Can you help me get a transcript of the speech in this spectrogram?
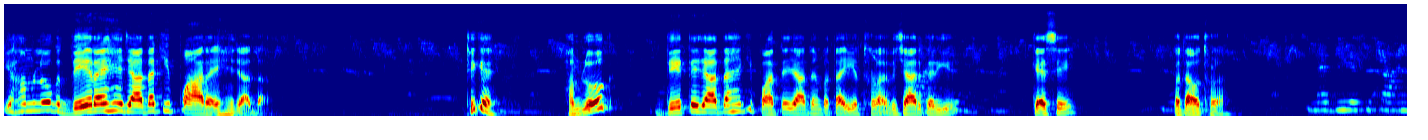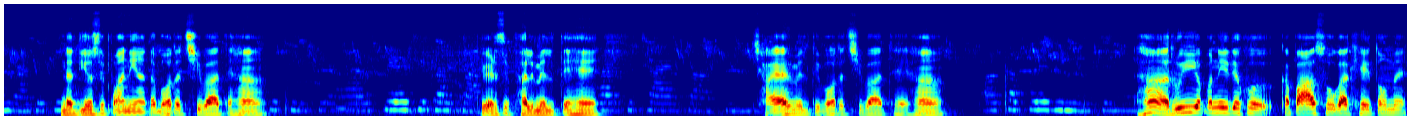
कि हम लोग दे रहे हैं ज़्यादा कि पा रहे हैं ज़्यादा। ठीक है? हम लोग देते ज़्यादा हैं कि पाते ज़्यादा हैं? बताइए, थोड़ा विचार करिए। कैसे? बताओ थोड़ा। नदियों से पानी आता, बहुत अच्छी बात है हाँ। पेड़ से फल मिलते हैं। छाया भी मिलती, बहुत अच्छी बात है हाँ। हाँ रुई अपनी देखो, कपास होगा खेतों में,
